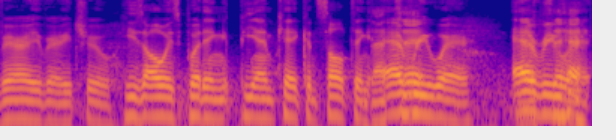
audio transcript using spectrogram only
very, very true. He's always putting PMK consulting That's everywhere. That's everywhere.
